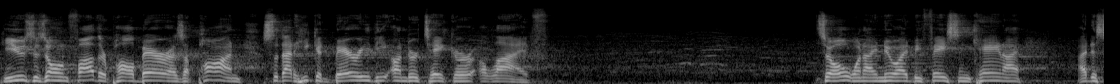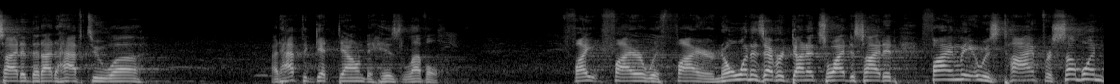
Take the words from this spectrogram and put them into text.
He used his own father, Paul Bearer, as a pawn so that he could bury The Undertaker alive. So when I knew I'd be facing Kane, I, I decided that I'd have to, uh, I'd have to get down to his level. Fight fire with fire. No one has ever done it, so I decided finally it was time for someone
